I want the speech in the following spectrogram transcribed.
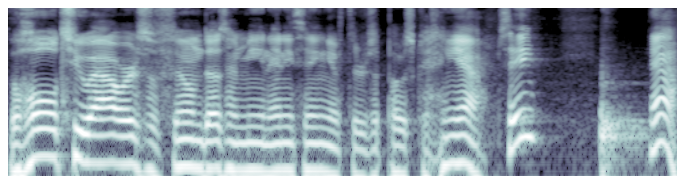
The whole two hours of film doesn't mean anything if there's a post credit. Yeah, see? Yeah.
